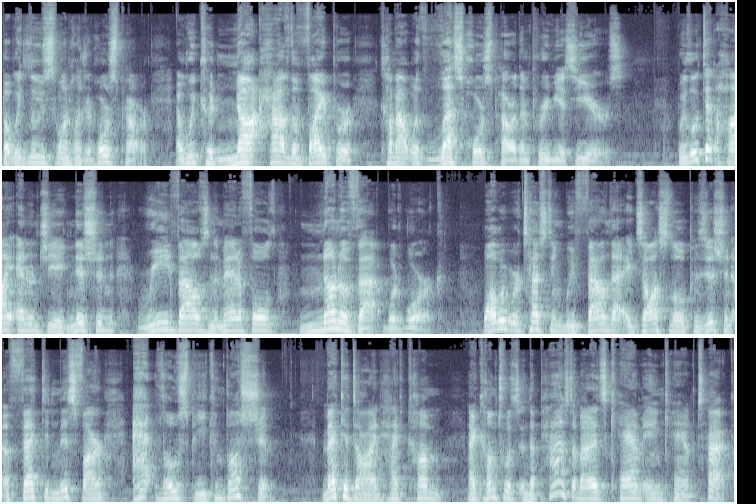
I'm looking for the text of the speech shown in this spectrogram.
but we'd lose 100 horsepower, and we could not have the Viper come out with less horsepower than previous years. We looked at high energy ignition, reed valves in the manifold, none of that would work. While we were testing, we found that exhaust load position affected misfire at low speed combustion. Mechadyne had come had come to us in the past about its cam in cam tech.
